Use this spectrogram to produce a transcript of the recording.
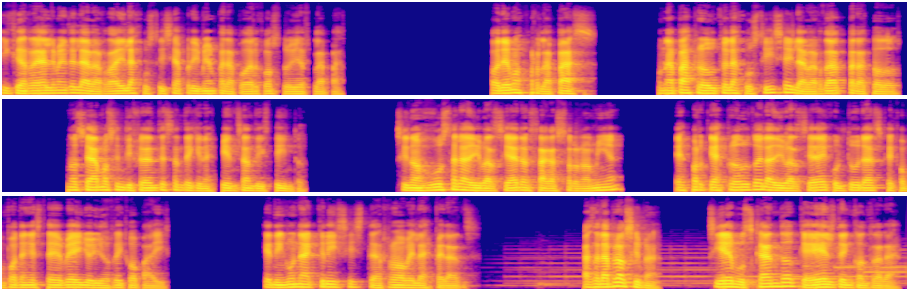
y que realmente la verdad y la justicia primen para poder construir la paz. Oremos por la paz, una paz producto de la justicia y la verdad para todos. No seamos indiferentes ante quienes piensan distinto. Si nos gusta la diversidad de nuestra gastronomía, es porque es producto de la diversidad de culturas que componen este bello y rico país. Que ninguna crisis te robe la esperanza. Hasta la próxima. Sigue buscando que Él te encontrará.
